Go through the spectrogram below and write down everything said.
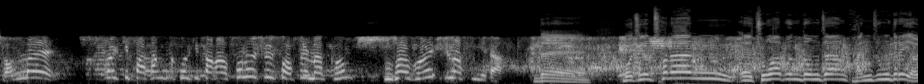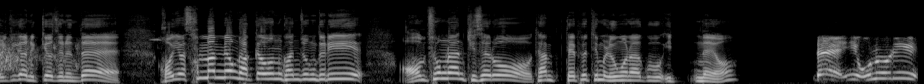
정말 골키퍼 상대 골키퍼가 손을 쓸 수 없을 만큼 구석을 찔렀습니다. 네. 뭐 지금 천안 종합운동장 관중들의 열기가 느껴지는데 거의 3만 명 가까운 관중들이 엄청난 기세로 대표팀을 응원하고 있네요. 네, 이 오늘이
